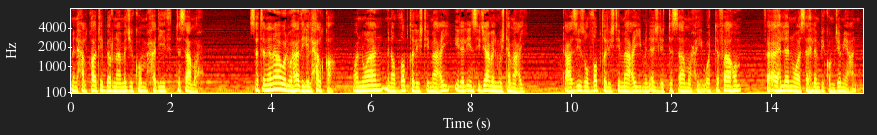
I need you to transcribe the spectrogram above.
من حلقات برنامجكم حديث التسامح. ستتناول هذه الحلقة عنوان من الضبط الاجتماعي إلى الانسجام المجتمعي. تعزيز الضبط الاجتماعي من أجل التسامح والتفاهم فاهلا وسهلا بكم جميعا.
